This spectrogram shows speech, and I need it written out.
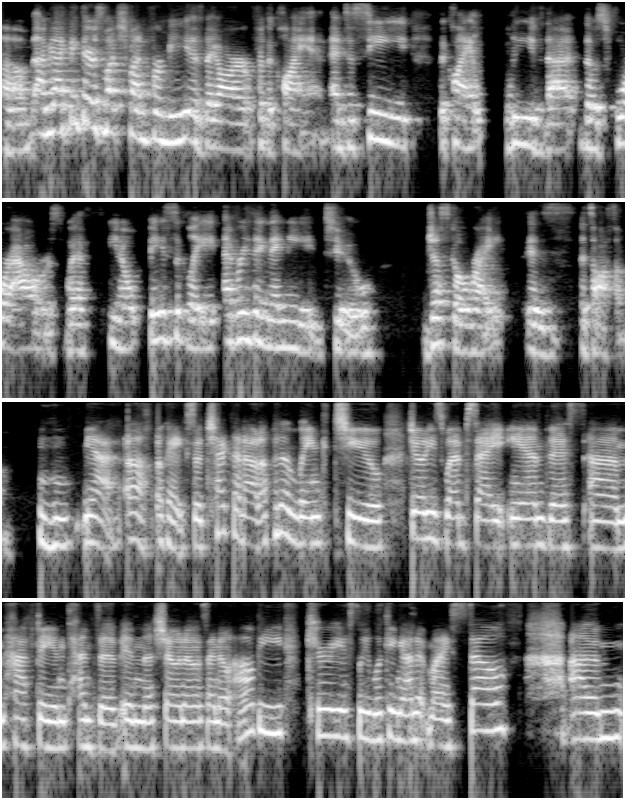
Um, i mean i think they're as much fun for me as they are for the client and to see the client leave that those four hours with you know basically everything they need to just go right is it's awesome Mm-hmm. Yeah. Oh, okay. So check that out. I'll put a link to Jody's website and this um, half day intensive in the show notes. I know I'll be curiously looking at it myself. Um,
